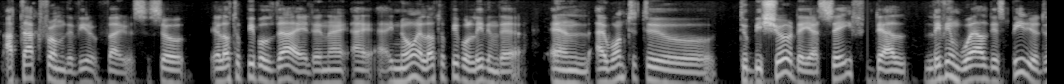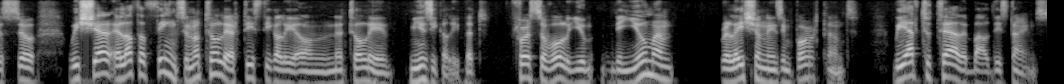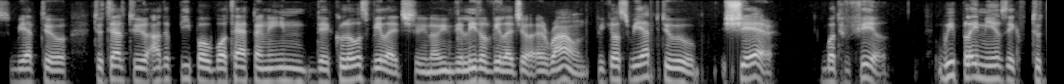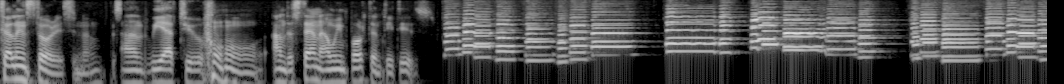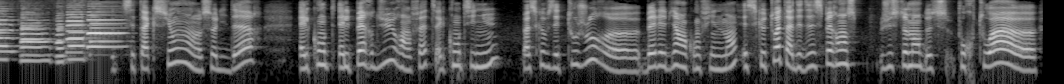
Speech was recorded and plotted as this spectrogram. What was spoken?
attack from the virus. So a lot of people died, and I, I, I know a lot of people living there. And I wanted to to be sure they are safe, they are living well this period. So we share a lot of things, not only artistically, not only musically, but first of all, you, the human relation is important. We have to tell about these times. We have to to tell to other people what happened in the close village you know in the little village around because we have to share what we feel. We play music to telling stories you know and we have to understand how important it is cette action euh, solidaire, elle, elle perdure en fait, elle continue parce que vous êtes toujours euh, bel et bien en confinement. Est-ce que toi, tu as des espérances justement pour toi euh,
